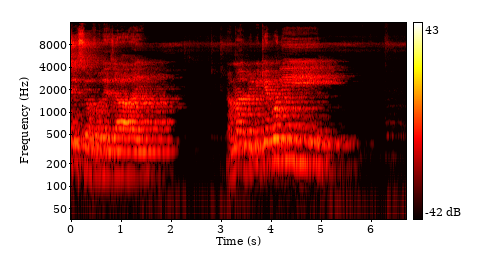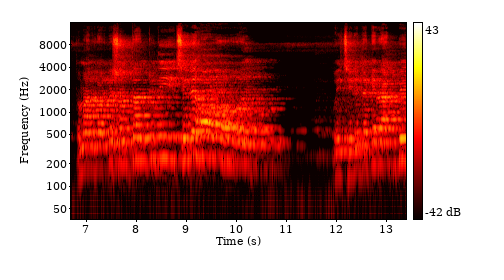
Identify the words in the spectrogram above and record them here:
সে সফরে যায় আমার বিবিকে বলি তোমার গর্ভে সন্তান যদি ছেলে হয় ওই ছেলেটাকে রাখবে।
